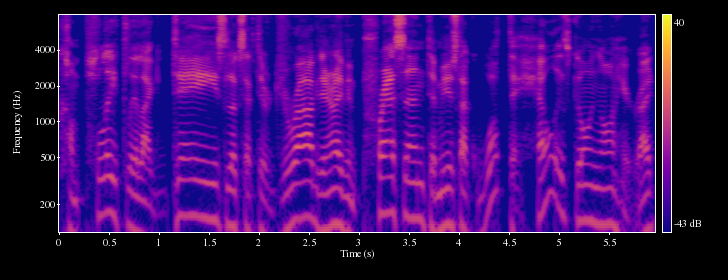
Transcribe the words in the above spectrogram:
completely like dazed, looks like they're drugged, they're not even present. I'm just like, what the hell is going on here, right?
